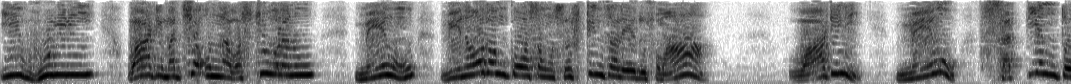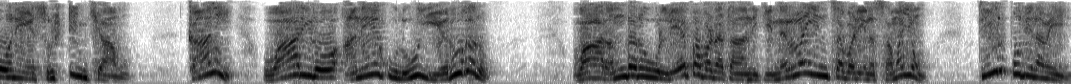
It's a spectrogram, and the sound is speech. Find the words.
ఈ భూమిని వాటి మధ్య ఉన్న వస్తువులను మేము వినోదం కోసం సృష్టించలేదు సుమా. వాటిని మేము సత్యంతోనే సృష్టించాము. కాని వారిలో అనేకులు ఎరుగరు. వారందరూ లేపబడటానికి నిర్ణయించబడిన సమయం తీర్పు దినమే.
